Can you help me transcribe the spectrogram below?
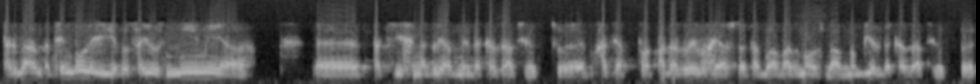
Тогда, тем более, Евросоюз, не имея э, таких наглядных доказательств, э, хотя подозревая, что это было возможно, но без доказательств э,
